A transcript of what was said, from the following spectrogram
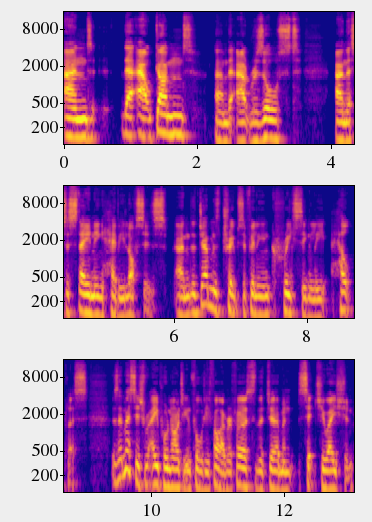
and they're outgunned, um, they're out resourced, and they're sustaining heavy losses. And the German troops are feeling increasingly helpless. There's a message from April 1945 refers to the German situation.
